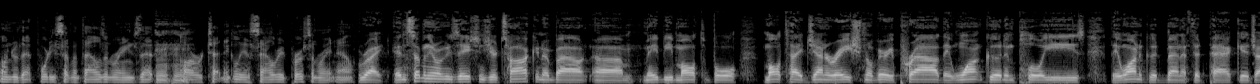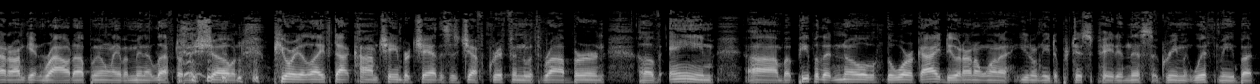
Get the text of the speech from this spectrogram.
under that 47,000 range that mm-hmm. are technically a salaried person right now. Right. And some of the organizations you're talking about um, may be multiple, multi generational, very proud. They want good employees. They want a good benefit package. I don't know. I'm getting riled up. We only have a minute left on the show. and PeoriaLife.com chamber chat. This is Jeff Griffin with Rob Byrne of AIM. Uh, but people that know the work I do, and I don't want to, you don't need to participate in this agreement with me, but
